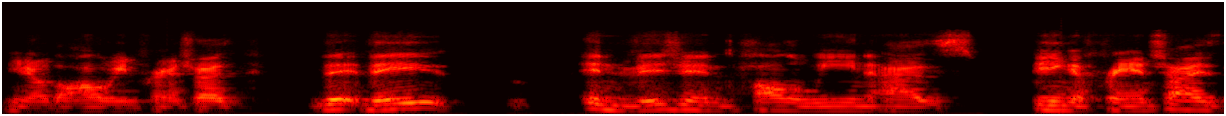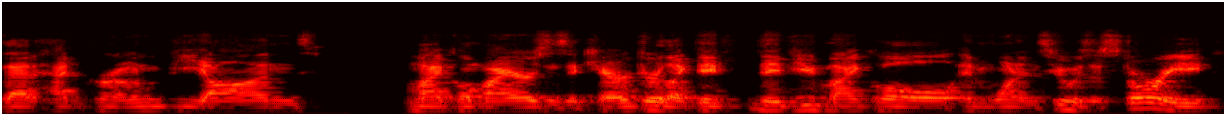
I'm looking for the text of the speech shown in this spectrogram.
you know, the Halloween franchise. They they envisioned Halloween as being a franchise that had grown beyond Michael Myers as a character. Like they they viewed Michael in one and two as a story,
